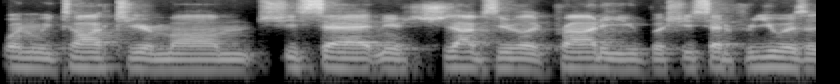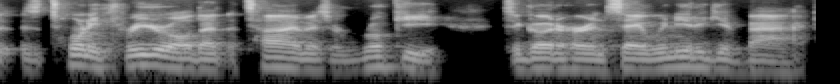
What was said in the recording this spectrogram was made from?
When we talked to your mom, she said, and she's obviously really proud of you, but she said for you as a, as a 23 year old at the time, as a rookie, to go to her and say, "We need to give back."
